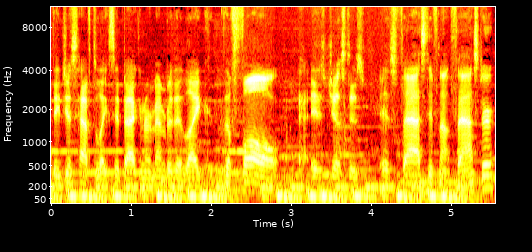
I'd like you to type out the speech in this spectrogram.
they just have to like sit back and remember that like the fall is just as as fast, if not faster.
